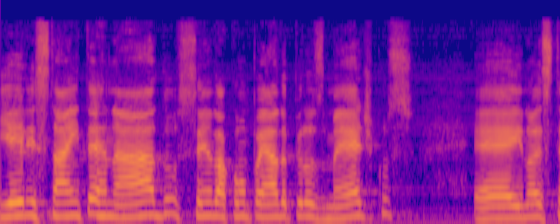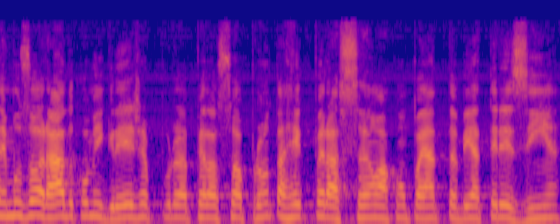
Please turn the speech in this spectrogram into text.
e ele está internado, sendo acompanhado pelos médicos. É, e nós temos orado como igreja por, pela sua pronta recuperação, acompanhado também a Terezinha.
